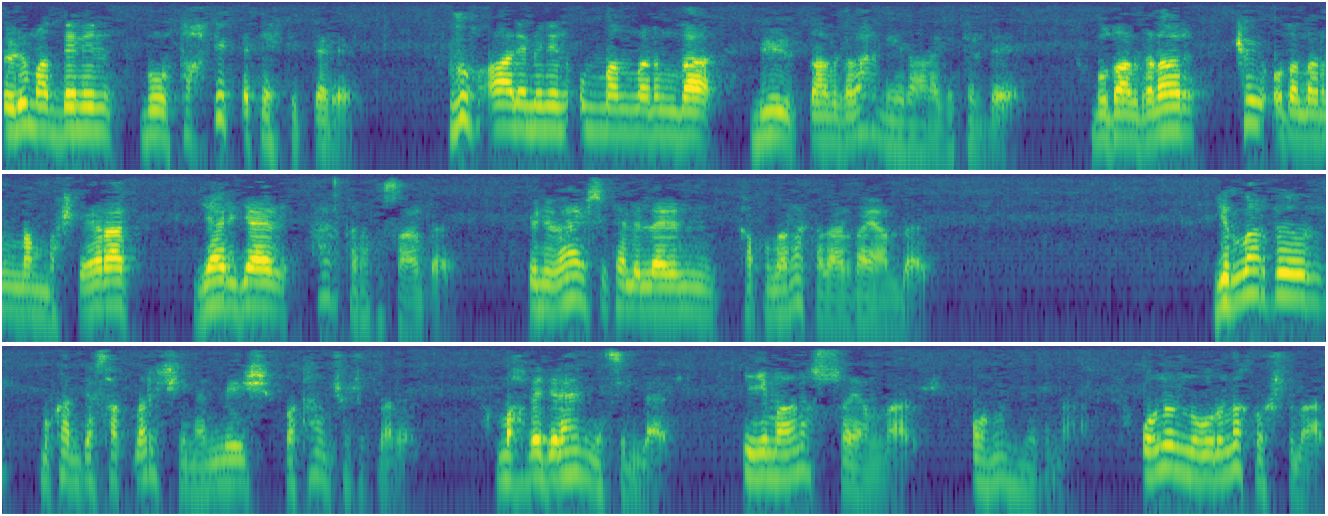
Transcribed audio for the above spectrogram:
ölü maddenin bu tahdit ve tehditleri, ruh aleminin ummanlarında büyük dalgalar meydana getirdi. Bu dalgalar köy odalarından başlayarak yer yer her tarafı sardı. Üniversitelerin kapılarına kadar dayandı. Yıllardır mukaddes hakları çiğnenmiş vatan çocukları, mahvedilen nesiller, imana susayanlar, onun nuruna, onun nuruna koştular.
